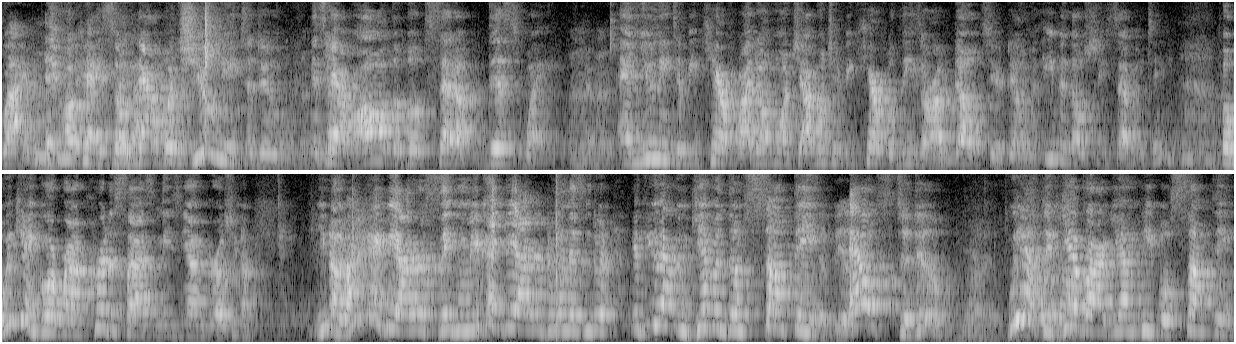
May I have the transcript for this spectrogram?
Right. Mm-hmm. Okay, so now what you need to do mm-hmm. is have all the books set up this way. Mm-hmm. And you need to be careful. I don't want you, I want you to be careful. These are adults you're dealing with, even though she's 17. But we can't go around criticizing these young girls, you know. You know, you can't be out here sleeping, you can't be out here doing this and doing if you haven't given them something, else to do. We have to give our young people something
